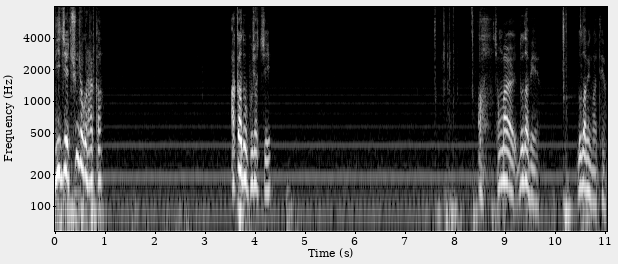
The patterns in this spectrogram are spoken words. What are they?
니즈에 충족을 할까? 아까도 보셨지. 아 정말 노답이에요. 노답인 것 같아요.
